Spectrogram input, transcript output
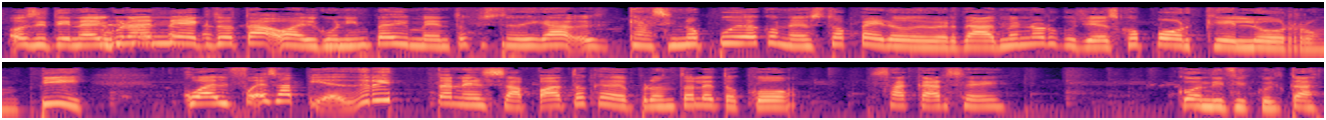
O si tiene alguna anécdota o algún impedimento que usted diga, "Eh, casi no pude con esto, pero de verdad me enorgullezco porque lo rompí. ¿Cuál fue esa piedrita en el zapato que de pronto le tocó sacarse con dificultad?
